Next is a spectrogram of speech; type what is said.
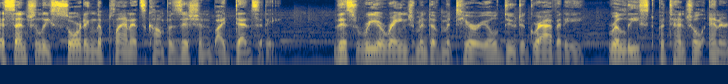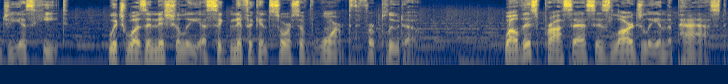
essentially sorting the planet's composition by density. This rearrangement of material due to gravity released potential energy as heat, which was initially a significant source of warmth for Pluto. While this process is largely in the past,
